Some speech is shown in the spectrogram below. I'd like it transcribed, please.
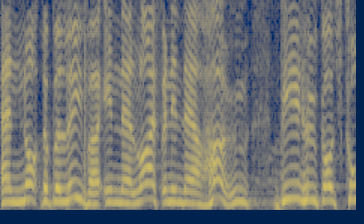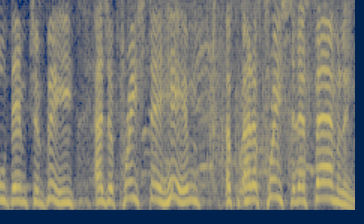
and not the believer in their life and in their home being who God's called them to be as a priest to Him and a priest to their family.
